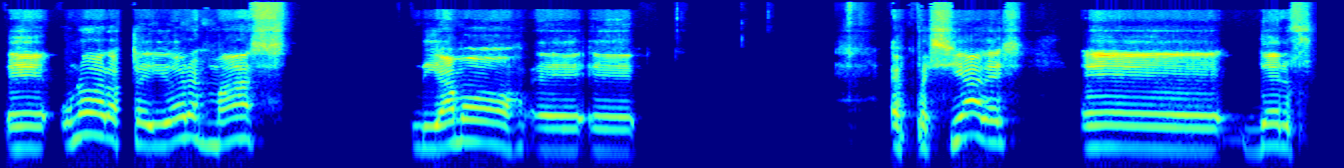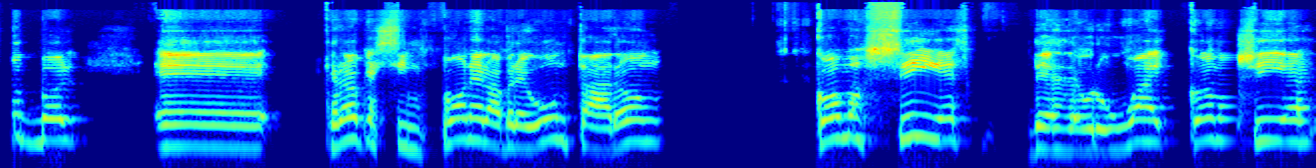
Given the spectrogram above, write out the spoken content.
eh, uno de los seguidores más, digamos, eh, eh, del fútbol, creo que se impone la pregunta, Aarón, ¿cómo sigues desde Uruguay? ¿Cómo sigues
